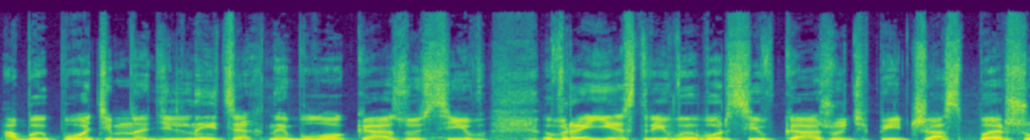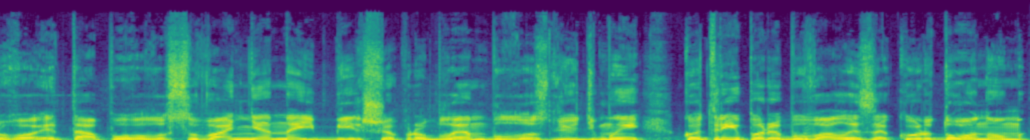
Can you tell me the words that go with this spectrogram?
аби потім на дільницях не було казусів. В реєстрі виборців кажуть, під час першого етапу голосування найбільше проблем було з людьми, котрі перебували за кордоном.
